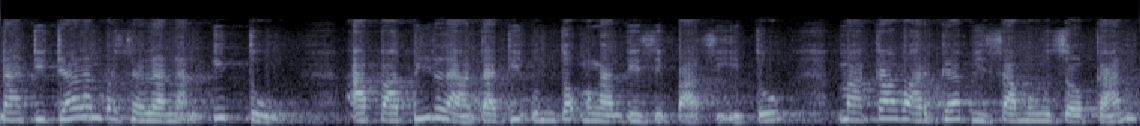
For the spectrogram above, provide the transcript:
Nah, di dalam perjalanan itu apabila tadi untuk mengantisipasi itu, maka warga bisa mengusulkan,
